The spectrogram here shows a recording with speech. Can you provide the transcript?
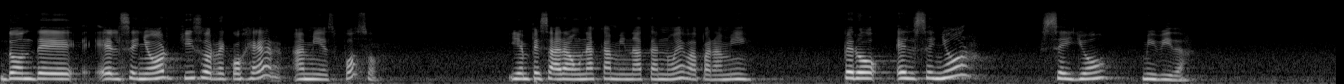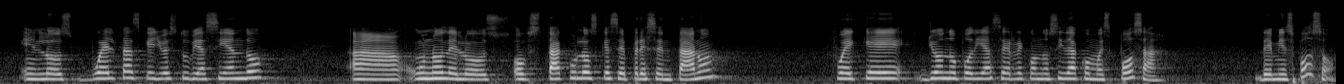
donde el Señor quiso recoger a mi esposo y empezar a una caminata nueva para mí. Pero el Señor selló mi vida. En las vueltas que yo estuve haciendo, uh, uno de los obstáculos que se presentaron fue que yo no podía ser reconocida como esposa de mi esposo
